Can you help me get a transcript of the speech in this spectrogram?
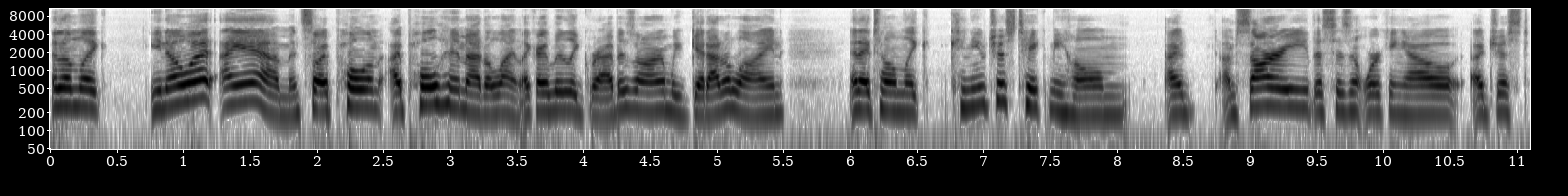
And i'm like you know what? I am. And so i pull him i pull him out of line. Like i literally grab his arm we get out of line and i tell him like can you just take me home? I i'm sorry this isn't working out. I just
